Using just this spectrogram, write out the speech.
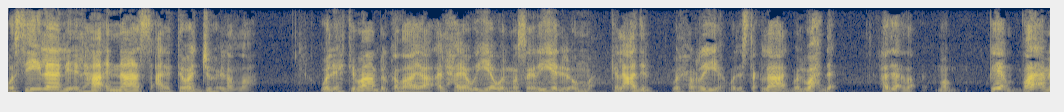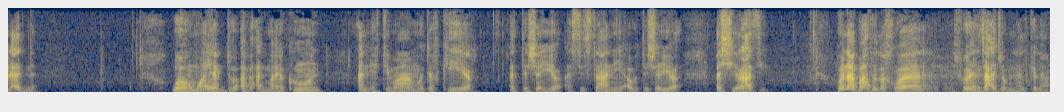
وسيلة لإلهاء الناس عن التوجه إلى الله والاهتمام بالقضايا الحيوية والمصيرية للأمة كالعدل والحرية والاستقلال والوحدة. هذا قيم ضائعة من عندنا. وهو ما يبدو أبعد ما يكون عن اهتمام وتفكير التشيع السيستاني أو التشيع الشيرازي. هنا بعض الأخوة شوية انزعجوا من هالكلام.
